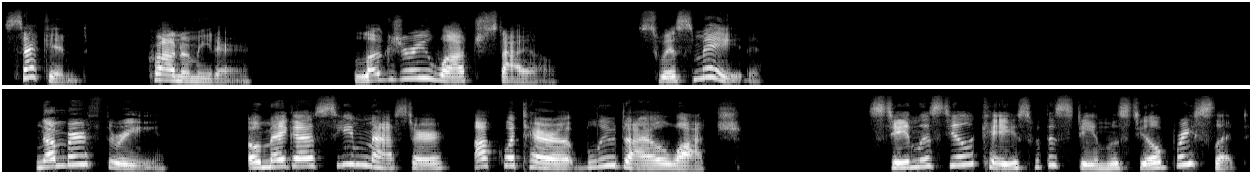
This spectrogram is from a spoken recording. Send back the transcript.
second, chronometer. Luxury watch style. Swiss made. Number 3. Omega Seamaster Aquaterra Blue Dial Watch. Stainless steel case with a stainless steel bracelet.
